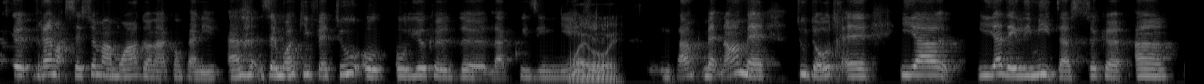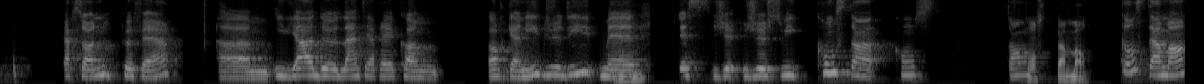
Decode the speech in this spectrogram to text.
Parce que vraiment, c'est seulement moi dans la compagnie. c'est moi qui fais tout au, lieu que de la cuisinier. Oui, oui, oui. Maintenant, mais tout autre. Et il y a, il y a des limites à ce qu'une personne peut faire. Euh, il y a de l'intérêt comme organique, je dis, mais mm-hmm. je, je, suis constant, constant, constamment constamment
